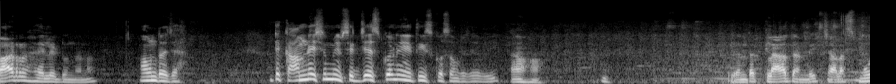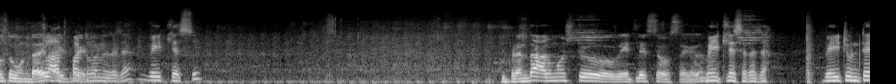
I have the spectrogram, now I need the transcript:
బార్డర్ హైలైట్ ఉందన్న? అవును రాజా. అంటే కాంబినేషన్ మేము సెట్ చేసుకొని తీసుకొస్తాం రాజా ఆహా. ఇదంతా క్లాత్ అండి. చాలా స్మూత్గా ఉంటుంది క్లాత్ పట్టుకొని రాజా వెయిట్ లెస్ ఇప్పుడంతా ఆల్మోస్ట్ వెయిట్లెస్ వస్తాయి కదా. వెయిట్ లెస్ రాజా వెయిట్ ఉంటే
